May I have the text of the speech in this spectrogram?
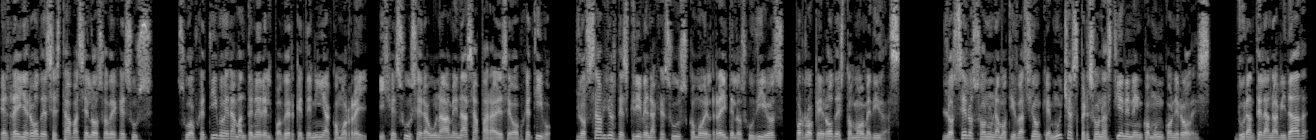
El rey Herodes estaba celoso de Jesús. Su objetivo era mantener el poder que tenía como rey, y Jesús era una amenaza para ese objetivo. Los sabios describen a Jesús como el rey de los judíos, por lo que Herodes tomó medidas. Los celos son una motivación que muchas personas tienen en común con Herodes. Durante la Navidad,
